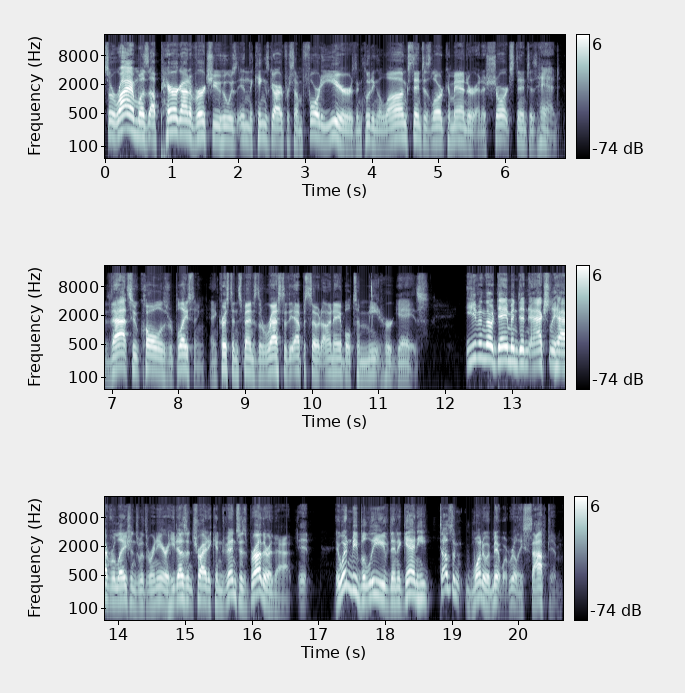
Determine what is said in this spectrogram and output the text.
Sir Ryam was a paragon of virtue who was in the Kingsguard for some 40 years, including a long stint as Lord Commander and a short stint as Hand. That's who Cole is replacing, and Criston spends the rest of the episode unable to meet her gaze. Even though Daemon didn't actually have relations with Rhaenyra, he doesn't try to convince his brother of that. It it wouldn't be believed, and again, he doesn't want to admit what really stopped him.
